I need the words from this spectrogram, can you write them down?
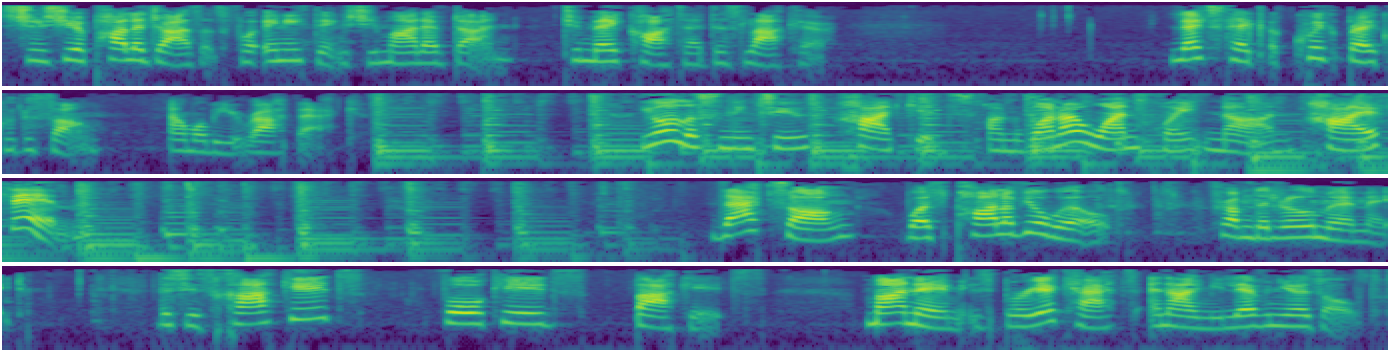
She, she apologizes for anything she might have done to make Carter dislike her. Let's take a quick break with the song, and we'll be right back. You're listening to Chai Kids on 101.9 Chai FM. That song was Part of Your World from The Little Mermaid. This is Chai Kids, For Kids, Bar Kids. My name is Brurya Katz and I'm 11 years old.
